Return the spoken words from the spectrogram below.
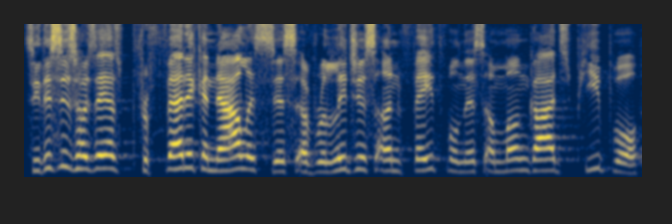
See, this is Hosea's prophetic analysis of religious unfaithfulness among God's people.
